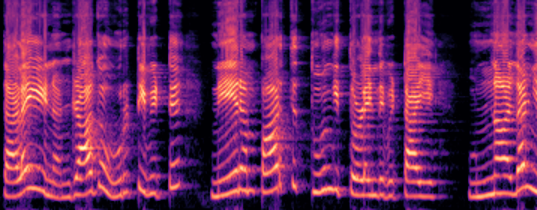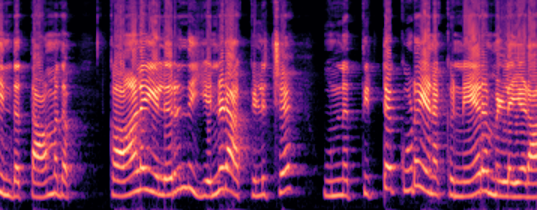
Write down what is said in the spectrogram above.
தலையை நன்றாக உருட்டிவிட்டு நேரம் பார்த்து தூங்கித் தொலைந்து விட்டாயே. உன்னால்தான் இந்த தாமதம். காலையிலிருந்து என்னடா கிழிச்ச? உன்னை திட்டக்கூட எனக்கு நேரமில்லையடா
